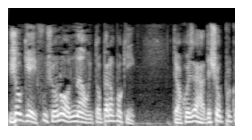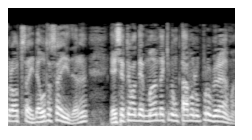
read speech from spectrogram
Joguei, funcionou? Não, então pera um pouquinho. Tem uma coisa errada, deixa eu procurar outra saída, outra saída, né? E aí você tem uma demanda que não estava no programa.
